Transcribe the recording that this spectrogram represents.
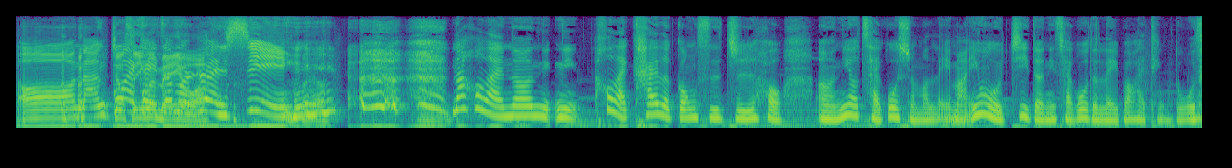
哦，难怪 可以这么任性。那后来呢？你你后来开了公司之后，嗯、呃，你有踩过什么雷吗？因为我记得你踩过的雷包还挺多的。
